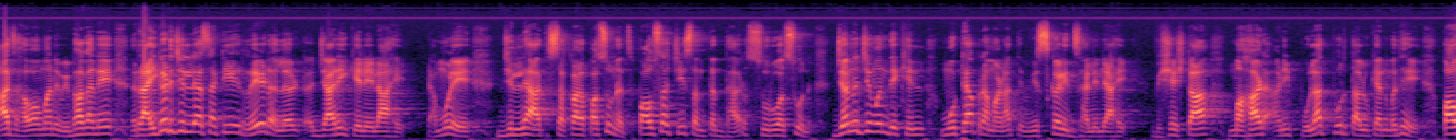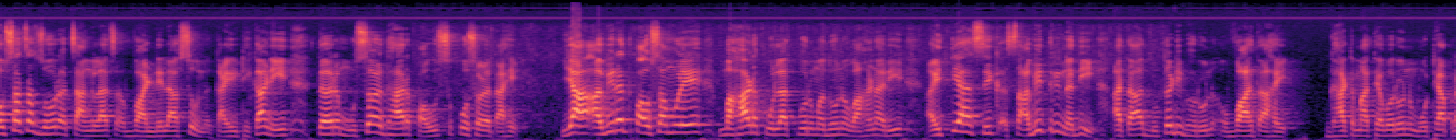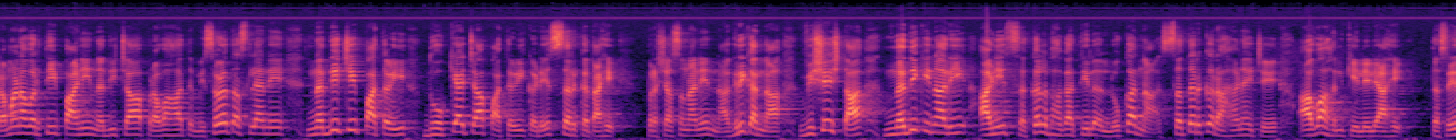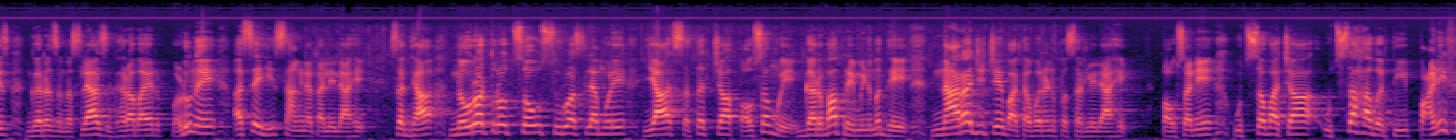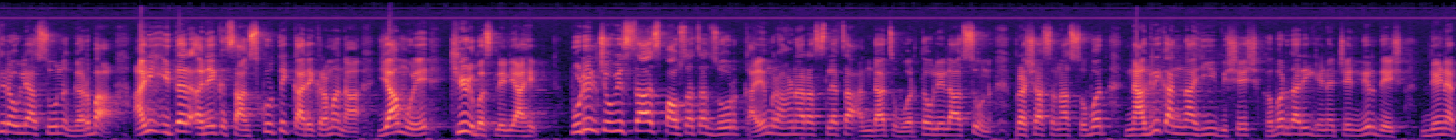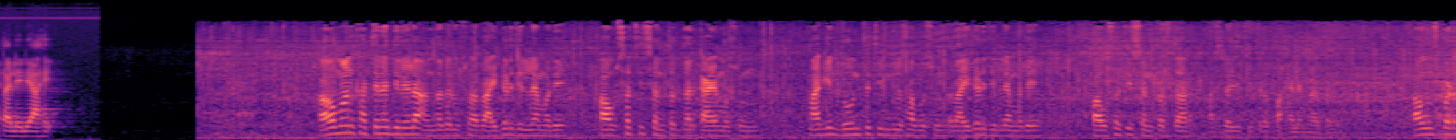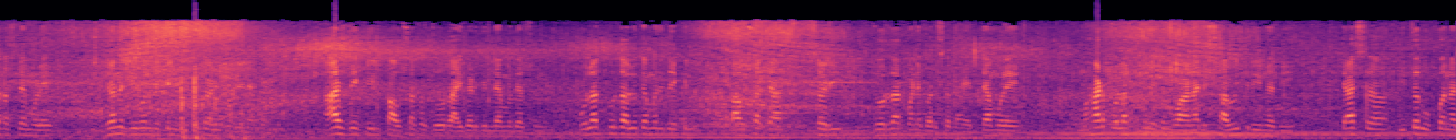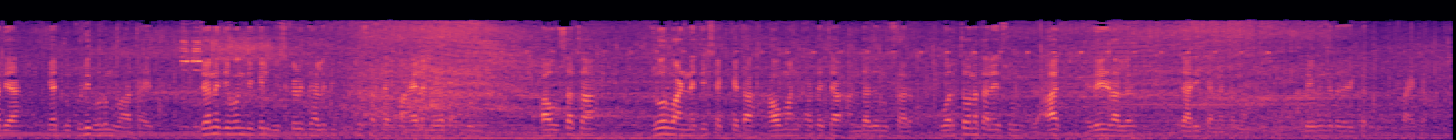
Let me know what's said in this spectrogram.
आज हवामान विभागाने रायगड जिल्ह्यासाठी रेड अलर्ट जारी केलेला आहे. त्यामुळे जिल्ह्यात सकाळपासूनच पावसाची संततधार सुरू असून जनजीवन देखील मोठ्या प्रमाणात विस्कळीत झालेले आहे. विशेषतः महाड आणि पोलादपूर तालुक्यांमध्ये पावसाचा जोर चांगलाच वाढलेला असून काही ठिकाणी तर मुसळधार पाऊस कोसळत आहे. या अविरत पावसामुळे महाड पोलादपूरमधून वाहणारी ऐतिहासिक सावित्री नदी आता दुतडी भरून वाहत आहे. घाटमाथ्यावरून मोठ्या प्रमाणावरती पाणी नदीच्या प्रवाहात मिसळत असल्याने नदीची पातळी धोक्याच्या पातळीकडे सरकत आहे. प्रशासनाने नागरिकांना विशेषतः नदी किनारी आणि सकल भागातील लोकांना सतर्क राहण्याचे आवाहन केलेले आहे. तसेच गरज नसल्यास घराबाहेर पडू नये असेही सांगण्यात आलेले आहे. सध्या नवरात्रोत्सव सुरू असल्यामुळे या सततच्या पावसामुळे गरबाप्रेमींमध्ये नाराजीचे वातावरण पसरलेले आहे. पावसाने उत्सवाच्या उत्साहावरती पाणी फिरवले असून गरबा आणि इतर अनेक सांस्कृतिक कार्यक्रमांना यामुळे खीळ बसलेली आहे. पुढील चोवीस तास पावसाचा जोर कायम राहणार असल्याचा अंदाज वर्तवलेला असून प्रशासनासोबत नागरिकांनाही विशेष खबरदारी घेण्याचे निर्देश देण्यात आलेले आहे. हवामान खात्याने दिलेल्या अंदाजानुसार रायगड जिल्ह्यामध्ये पावसाची संततधार कायम असून मागील दोन ते तीन दिवसापासून रायगड जिल्ह्यामध्ये पावसाची संततधार असल्याचे चित्र पाहायला मिळत आहे. पाऊस पडत असल्यामुळे जनजीवन देखील विस्कळीत झालेले आहे. आज देखील पावसाचा जोर रायगड जिल्ह्यामध्ये असून पोलादपूर तालुक्यामध्ये देखील पावसाच्या सरी जोरदारपणे बरसत आहेत. त्यामुळे महाड पोलादपूर येथून वाहणारी सावित्री नदी त्यासह इतर उपनद्या या दुकडी भरून वाहत आहेत. जनजीवन देखील विस्कळीत झाल्याचे चित्र सध्या पाहायला मिळत असून पावसाचा जोर वाढण्याची शक्यता हवामान खात्याच्या अंदाजानुसार वर्तवण्यात आली असून आज रेड अलर्ट जारी करण्यात आला. देवेंद्र दरेकर रायगड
